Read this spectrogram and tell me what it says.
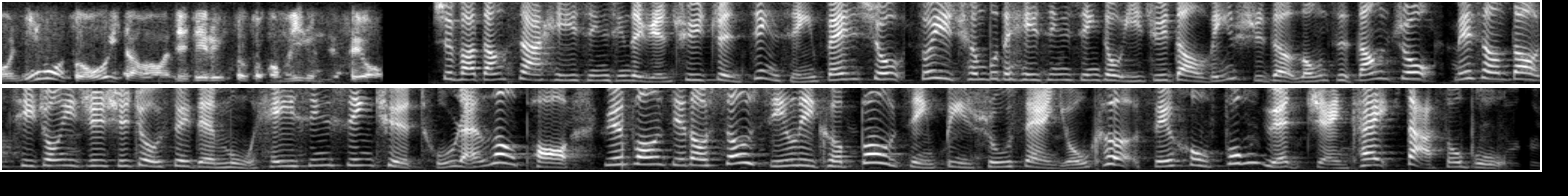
荷物を置いたまま出てる人とかもいるんですよ。事发当下，黑猩猩的园区正进行翻修，所以全部的黑猩猩都移居到临时的笼子当中。没想到，其中一只十九岁的母黑猩猩却突然落跑。园方接到消息，立刻报警并疏散游客，随后封园展开大搜捕。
